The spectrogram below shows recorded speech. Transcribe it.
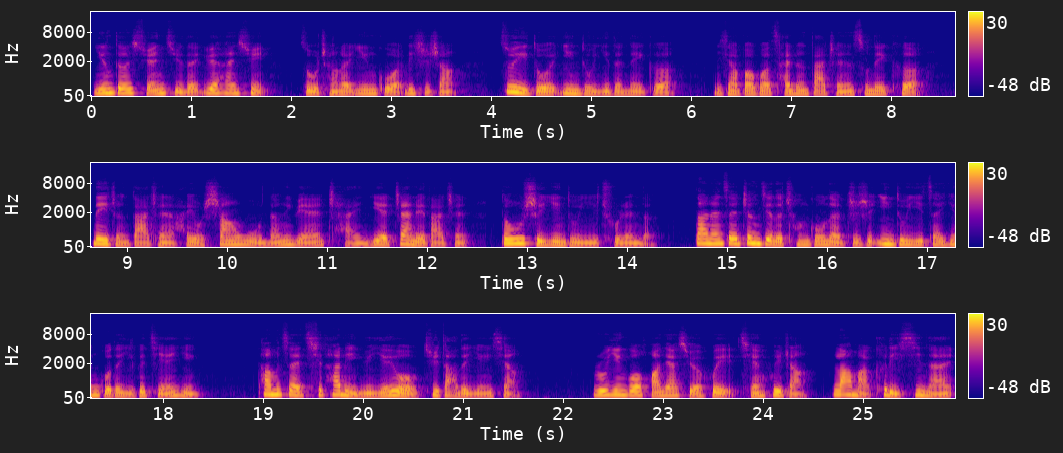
赢得选举的约翰逊组成了英国历史上最多印度裔的内阁。你像包括财政大臣苏内克、内政大臣，还有商务、能源、产业、战略大臣，都是印度裔出任的。当然，在政界的成功呢，只是印度裔在英国的一个剪影，他们在其他领域也有巨大的影响。如英国皇家学会前会长拉马克里希南，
